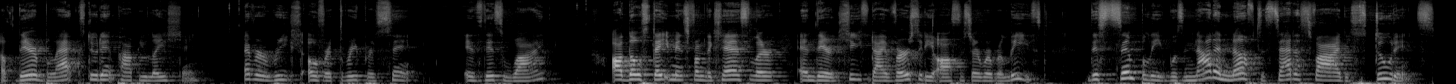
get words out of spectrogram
of their black student population? Never reached over 3%. Is this why? Although statements from the chancellor and their chief diversity officer were released, this simply was not enough to satisfy the students.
